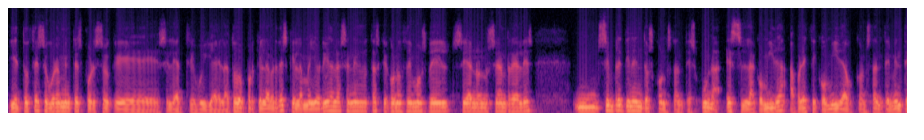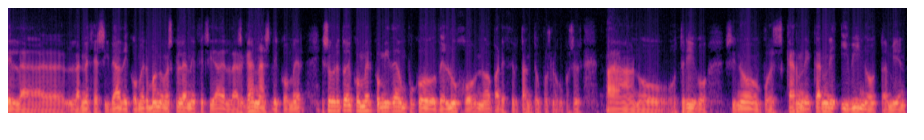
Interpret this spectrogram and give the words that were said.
Y entonces seguramente es por eso que se le atribuye a él a todo porque la verdad es que la mayoría de las anécdotas que conocemos de él sean o no sean reales siempre tienen dos constantes. Una es la comida, aparece comida constantemente, la, la necesidad de comer, bueno, más que la necesidad, de las ganas de comer, y sobre todo de comer comida un poco de lujo, no aparece tanto pues lo que puede ser pan o, trigo, sino pues carne, carne y vino también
